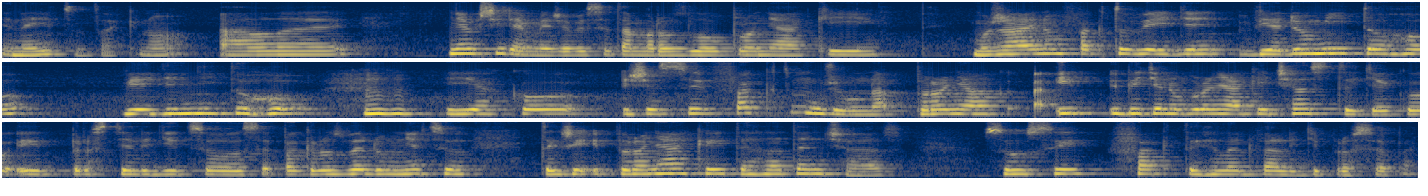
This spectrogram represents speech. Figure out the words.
není to tak, no, ale mně přijde mi, že by se tam rozlouplo nějaký, možná jenom fakt to vědě, vědomí toho, vědění toho, mm-hmm. jako, že si fakt můžou na, pro nějak, a i, i byť jenom pro nějaký čas teď, jako i prostě lidi, co se pak rozvedou něco, takže i pro nějaký tehle ten čas jsou si fakt tyhle dva lidi pro sebe.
